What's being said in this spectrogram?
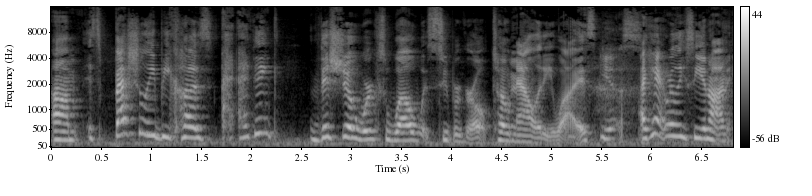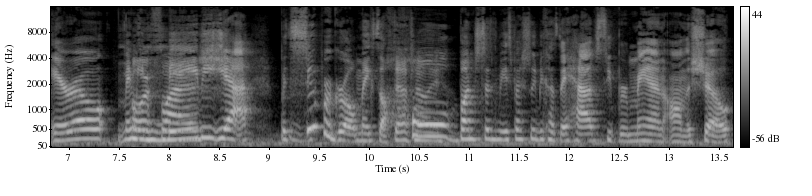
um, especially because I I think this show works well with Supergirl tonality wise. Yes. I can't really see it on Arrow. Maybe, Or Flash. maybe, yeah. But Supergirl makes a Definitely. whole bunch of sense to me, especially because they have Superman on the show.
